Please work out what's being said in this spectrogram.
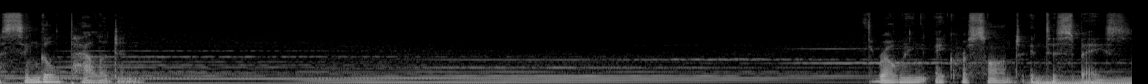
a single paladin. Throwing a croissant into space.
